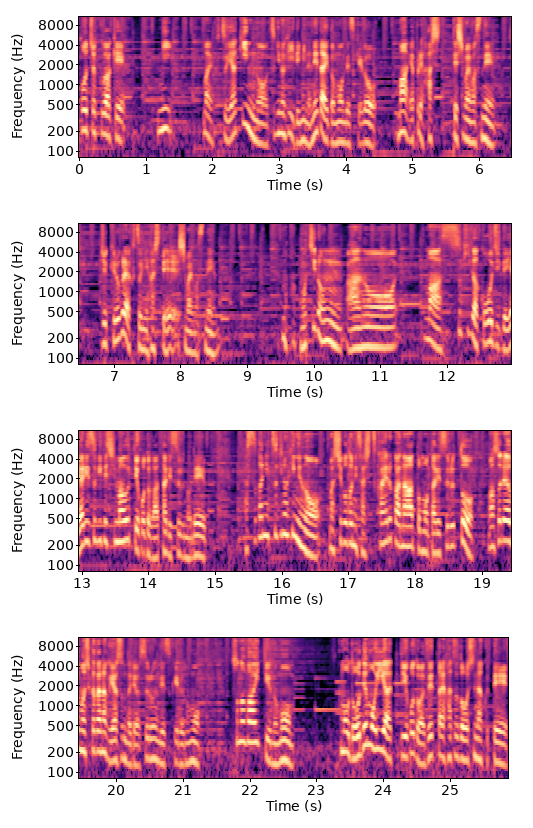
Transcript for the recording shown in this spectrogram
当直明けに、まあ、普通夜勤の次の日でみんな寝たいと思うんですけど、まあ、やっぱり走ってしまいますね。10キロぐらい普通に走ってしまいますね。ま、もちろん、あのー、まあ、好きが高じてやりすぎてしまうっていうことがあったりするので、さすがに次の日の、まあ、仕事に差し支えるかなと思ったりすると、まあ、それはもう仕方なく休んだりはするんですけれども、その場合っていうのも、もうどうでもいいやっていうことは絶対発動しなくて、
